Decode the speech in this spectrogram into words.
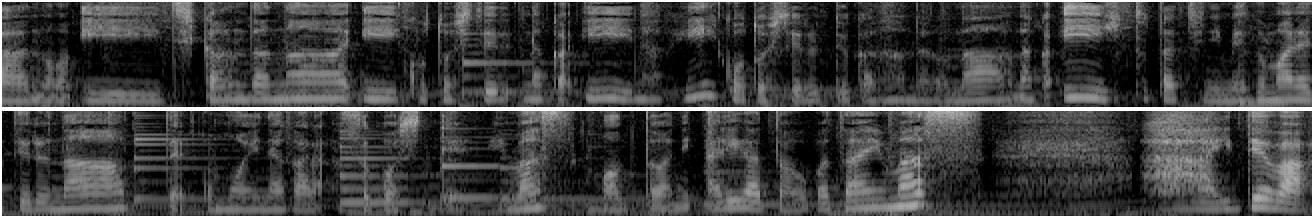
あのいい時間だないいことしてるなんかいいないいことしてるっていうかなんだろうななんかいい人たちに恵まれてるなって思いながら過ごしています。本当にありがとうございます。はいでは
